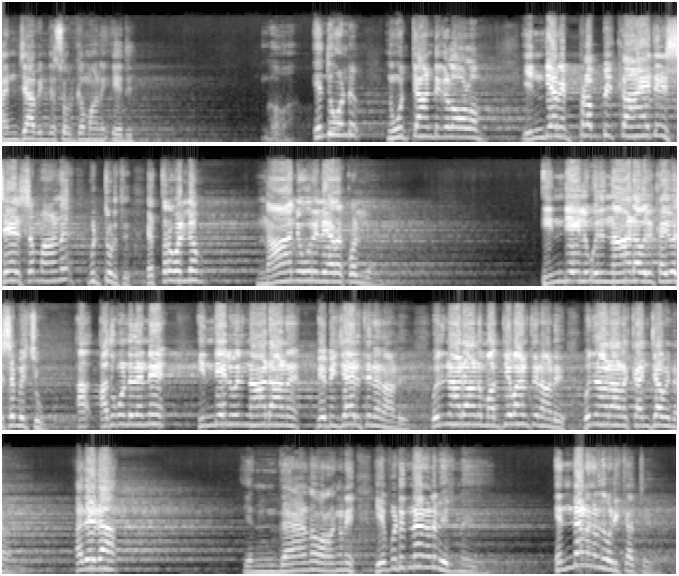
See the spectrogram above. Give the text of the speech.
കഞ്ചാവിന്റെ സ്വർഗമാണ് ഏത്? ഗോവ. എന്തുകൊണ്ട്? നൂറ്റാണ്ടുകളോളം ഇന്ത്യ റിപ്പബ്ലിക് ആയതിനു ശേഷമാണ് വിട്ടുകൊടുത്ത് എത്ര കൊല്ലം? നാനൂറിലേറെ കൊല്ലം. ഇന്ത്യയിൽ ഒരു നാട് അവർ കൈവശം വെച്ചു. അതുകൊണ്ട് തന്നെ ഇന്ത്യയിൽ ഒരു നാടാണ് വ്യഭിചാരത്തിന്റെ നാട്. ഒരു നാടാണ് മദ്യപാനത്തിന്റെ നാട്. ഒരു നാടാണ് കഞ്ചാവിന്റെ നാട്. അതേതാ? എന്താണ് ഉറങ്ങണേ? എവിടുന്നാണ് നിങ്ങൾ വരുന്നത്? എന്താണ് നിങ്ങൾ പഠിക്കാത്തത്?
